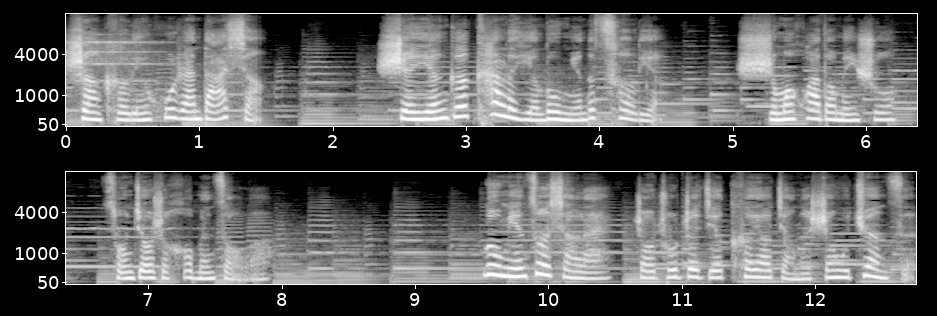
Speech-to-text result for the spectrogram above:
上课铃忽然打响，沈岩哥看了眼陆眠的侧脸，什么话都没说，从教室后门走了。陆眠坐下来，找出这节课要讲的生物卷子，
